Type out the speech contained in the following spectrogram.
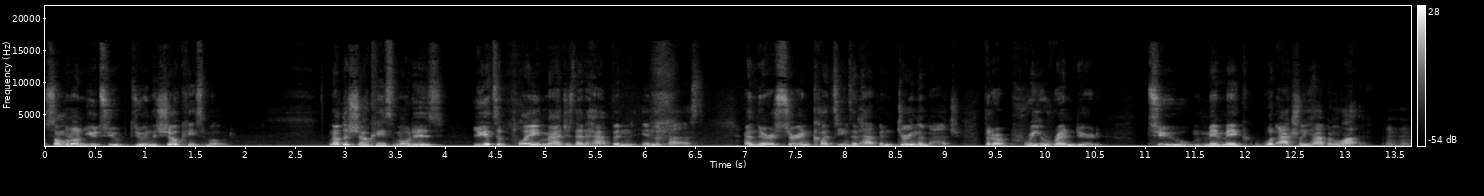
someone on YouTube doing the showcase mode. Now the showcase mode is you get to play matches that happen in the past, and there are certain cutscenes that happen during the match that are pre-rendered to mimic what actually happened live. Mm-hmm.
